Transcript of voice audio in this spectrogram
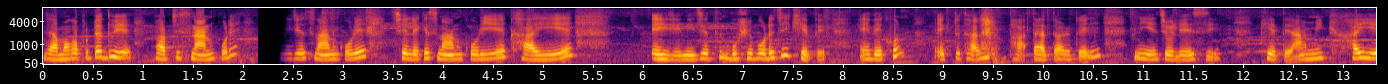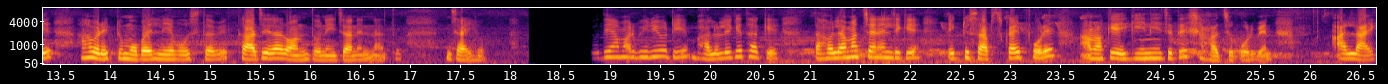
জামা কাপড়টা ধুয়ে ভাবছি স্নান করে, নিজে স্নান করে ছেলেকে স্নান করিয়ে খাইয়ে এই যে নিজে বসে পড়েছি খেতে। এই দেখুন, একটু থালায় ভাত আর তরকারি নিয়ে চলে এসেছি খেতে। আমি খাইয়ে আবার একটু মোবাইল নিয়ে বসতে হবে। কাজের আর অন্ত নেই, জানেন না তো। যাই হোক। যদি আমার ভিডিওটি ভালো লেগে থাকে, তাহলে আমার চ্যানেলটিকে একটু সাবস্ক্রাইব করে আমাকে এগিয়ে নিয়ে যেতে সাহায্য করবেন। আর লাইক,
